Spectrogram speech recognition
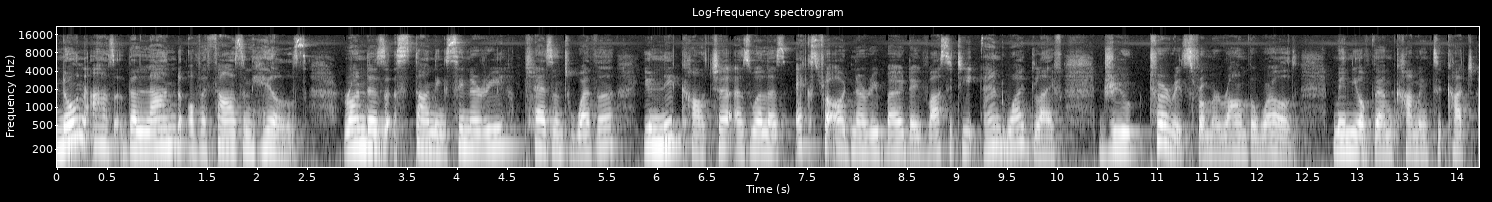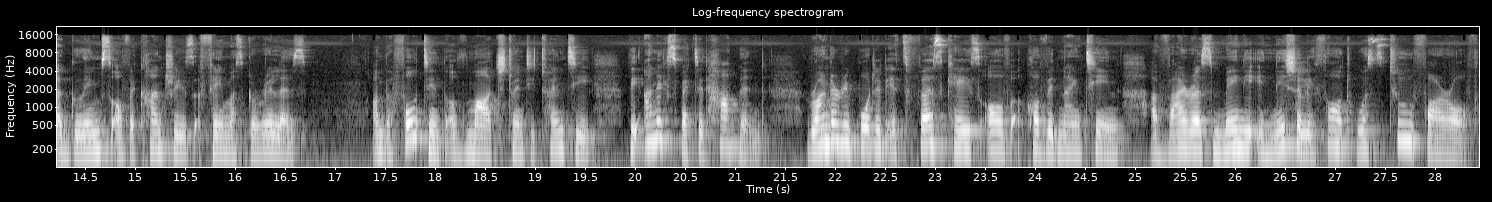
Known as the land of a thousand hills, Rwanda's stunning scenery, pleasant weather, unique culture, as well as extraordinary biodiversity and wildlife drew tourists from around the world, many of them coming to catch a glimpse of the country's famous gorillas. On the 14th of March 2020, the unexpected happened. Rwanda reported its first case of COVID-19, a virus many initially thought was too far off.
